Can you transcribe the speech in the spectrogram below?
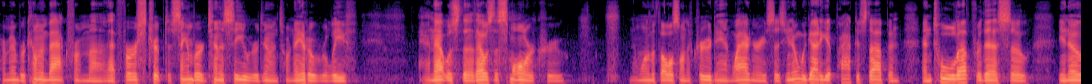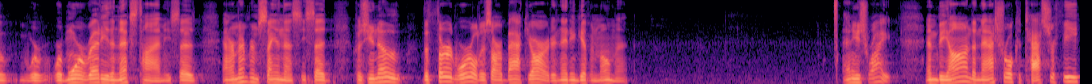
I remember coming back from uh, that first trip to Sandburg, Tennessee. We were doing tornado relief, and that was the that was the smaller crew. And one of the fellows on the crew, Dan Wagner, he says, "You know, we got to get practiced up and, and tooled up for this, so you know we're we're more ready the next time." He said, and I remember him saying this. He said, "Because you know, the third world is our backyard in any given moment." And he's right. And beyond a natural catastrophe,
